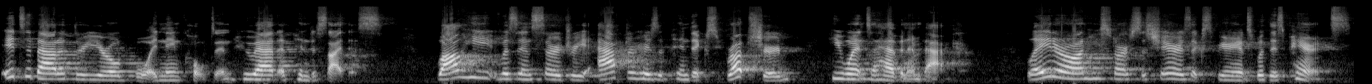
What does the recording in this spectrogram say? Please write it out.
it's about a three year old boy named Colton who had appendicitis. While he was in surgery after his appendix ruptured, he went to heaven and back. Later on, he starts to share his experience with his parents.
